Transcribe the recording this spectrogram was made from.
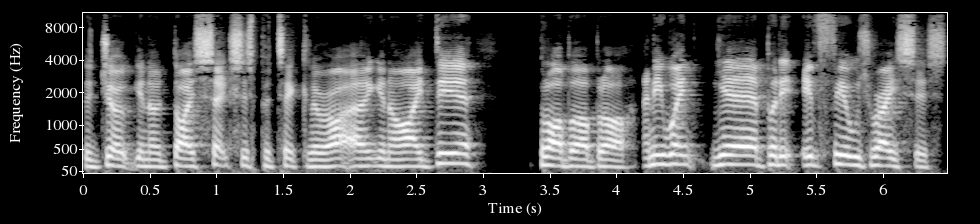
The joke, you know, dissects this particular, uh, you know, idea. Blah blah blah. And he went, yeah, but it, it feels racist.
